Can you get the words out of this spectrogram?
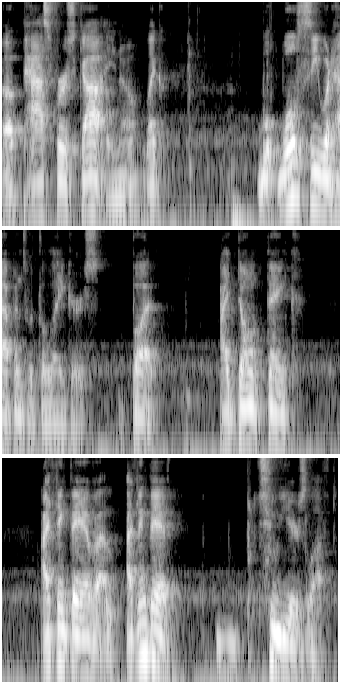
a pass first guy, you know? Like, we'll, we'll see what happens with the Lakers. But I don't think, I think they have, I think they have two years left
